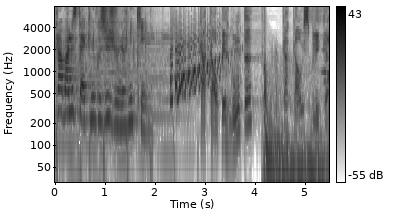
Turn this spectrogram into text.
Trabalhos técnicos de Júnior Nikini. Cacau pergunta Cacau explica.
